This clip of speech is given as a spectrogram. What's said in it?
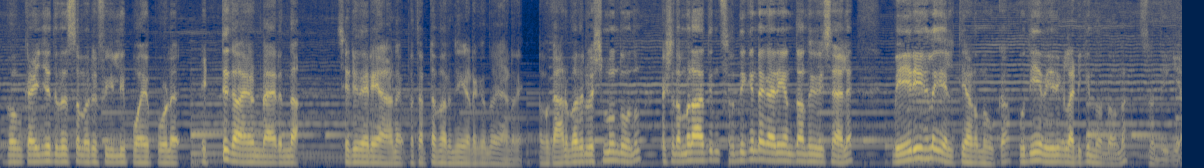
ഇപ്പം കഴിഞ്ഞ ദിവസം ഒരു ഫീൽഡിൽ പോയപ്പോൾ എട്ട് കായുണ്ടായിരുന്ന ചെടി വരെയാണ് ഇപ്പൊ തട്ടമറിഞ്ഞ് പറഞ്ഞു കിടക്കുന്നതാണ് അപ്പൊ കാണുമ്പോൾ അതിന് വിഷമം തോന്നും. പക്ഷെ നമ്മൾ ആദ്യം ശ്രദ്ധിക്കേണ്ട കാര്യം എന്താണെന്ന് ചോദിച്ചാൽ വേരുകൾ ഹെൽത്തി ആണെന്ന് നോക്കുക. പുതിയ വേരുകൾ അടിക്കുന്നുണ്ടോ എന്ന് ശ്രദ്ധിക്കുക.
